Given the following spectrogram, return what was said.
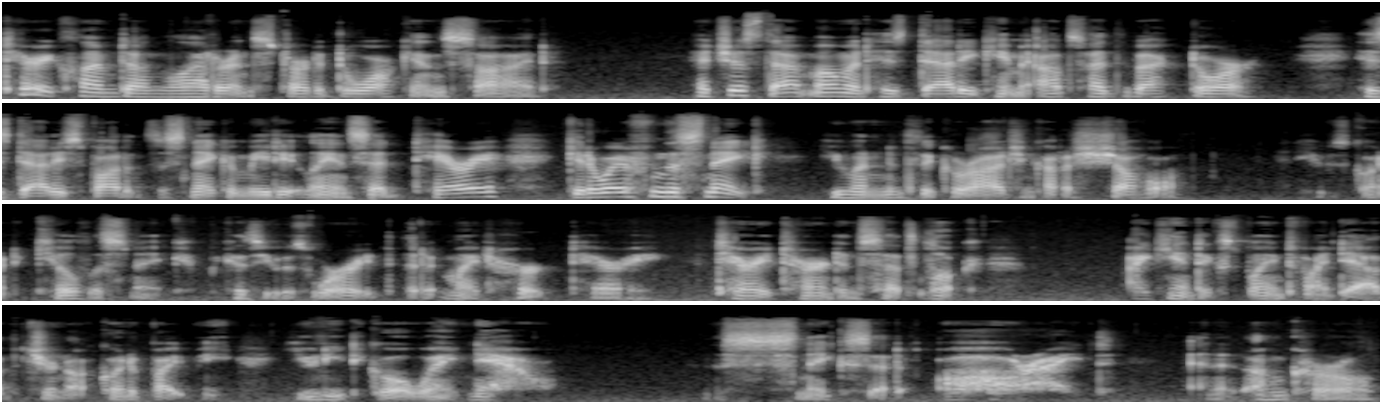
Terry climbed down the ladder and started to walk inside. At just that moment, his daddy came outside the back door. His daddy spotted the snake immediately and said, Terry, get away from the snake. He went into the garage and got a shovel. And he was going to kill the snake because he was worried that it might hurt Terry. Terry turned and said, Look, I can't explain to my dad that you're not going to bite me. You need to go away now. The snake said, All right. And it uncurled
